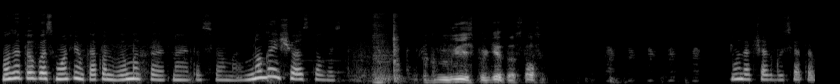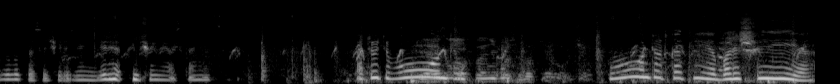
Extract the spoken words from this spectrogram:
Ну зато посмотрим, как он вымахает на это самое. Много еще осталось? Весь пакет остался. Ну так сейчас гусята вылупятся через две недели, ничего не останется. А тут вон тут, раскинули, чем... вон тут какие большие.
